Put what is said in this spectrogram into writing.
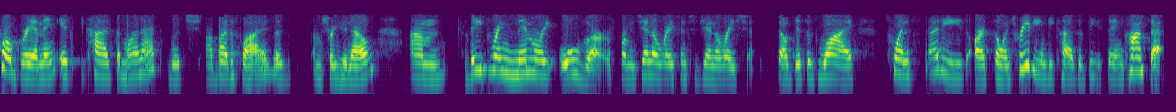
programming is because the monarch, which are butterflies, as I'm sure you know, um, they bring memory over from generation to generation. So this is why twin studies are so intriguing because of these same concepts.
